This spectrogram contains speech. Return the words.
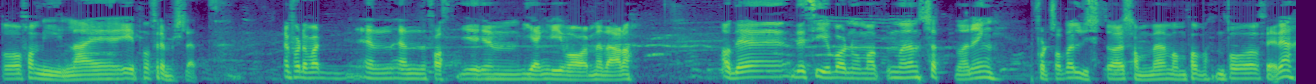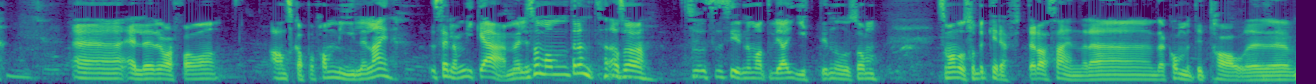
på familieleir på Fremslett. For det var en, en fast gjeng vi var med der, da. Og det, det sier bare noe om at når en 17-åring fortsatt har lyst til å være sammen med mamma og pappa på ferie, eller i hvert fall han skal på familieleir, selv om vi ikke er med, liksom, omtrent, altså, så, så sier han om at vi har gitt dem noe som, som han også bekrefter da, seinere. Det har kommet i taler eh,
